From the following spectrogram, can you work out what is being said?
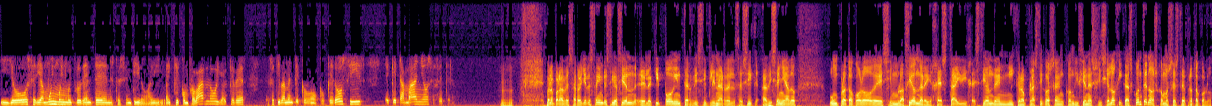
y yo sería muy muy muy prudente en este sentido. Hay, hay que comprobarlo y hay que ver efectivamente con, qué dosis, eh, qué tamaños, etcétera. Bueno, para desarrollar esta investigación, el equipo interdisciplinar del CSIC ha diseñado un protocolo de simulación de la ingesta y digestión de microplásticos en condiciones fisiológicas. Cuéntenos cómo es este protocolo.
